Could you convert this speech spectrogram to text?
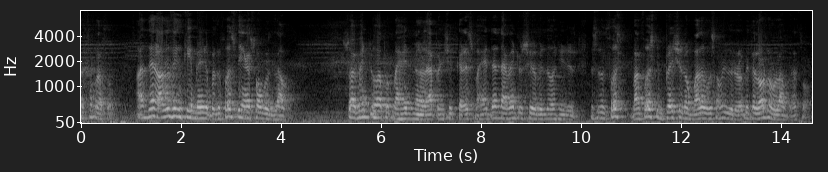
That's all I saw. And then other things came later, but the first thing I saw was love. So I went to her, put my head in her lap and she caressed my head. Then I went to Sri Aurobindo and he did. This is the first, my first impression of mother was somebody with, with a lot of love, that's all.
